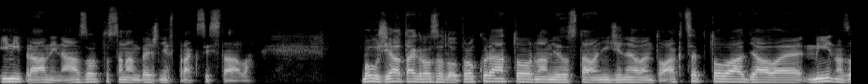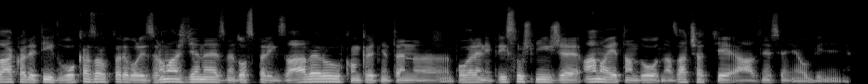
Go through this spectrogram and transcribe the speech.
iný právny názor, to sa nám bežne v praxi stáva. Bohužiaľ, tak rozhodol prokurátor, nám nezostáva nič iné, len to akceptovať, ale my na základe tých dôkazov, ktoré boli zhromaždené, sme dospeli k záveru, konkrétne ten e, poverený príslušník, že áno, je tam dôvod na začatie a znesenie obvinenia.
